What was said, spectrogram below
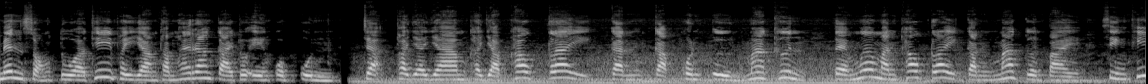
เม่นสองตัวที่พยายามทำให้ร่างกายตัวเองอบอุ่น จะพยายามขยับเข้าใกล้กันกับคนอื่นมากขึ้น แต่เมื่อมันเข้าใกล้กันมากเกินไป สิ่งที่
